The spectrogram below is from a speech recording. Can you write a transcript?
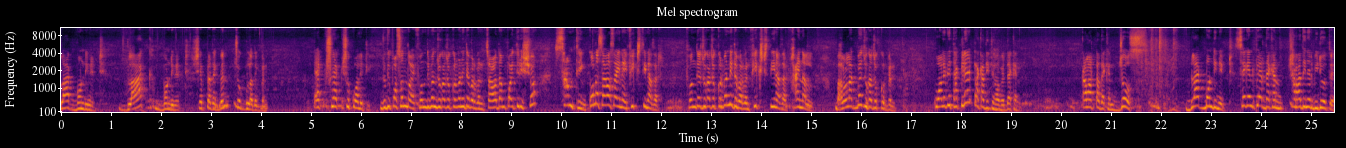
ব্ল্যাক বন্ডিনেট ব্ল্যাক বন্ডিনেট শেপটা দেখবেন, চোখগুলো দেখবেন। একশো একশো কোয়ালিটি। যদি পছন্দ হয়, ফোন দিবেন, যোগাযোগ করবেন, নিতে পারবেন। চাওয়া দাম পঁয়ত্রিশশো সামথিং। কোনো চাওয়া চাই নাই, ফিক্সড তিন হাজার। ফোন দিয়ে যোগাযোগ করবেন, নিতে পারবেন, ফিক্সড তিন হাজার। ফাইনাল। ভালো লাগবে, যোগাযোগ করবেন। কোয়ালিটি থাকলে টাকা দিতে হবে, দেখেন। কালারটা দেখেন, জোস। ব্ল্যাক বন্ডিনেট সেকেন্ড পেয়ার দেখেন, সারাদিনের ভিডিওতে।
